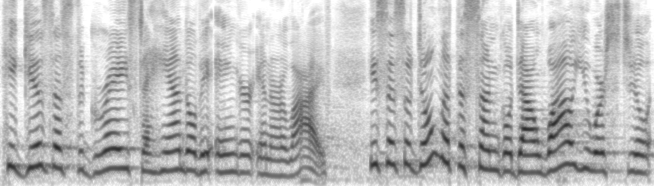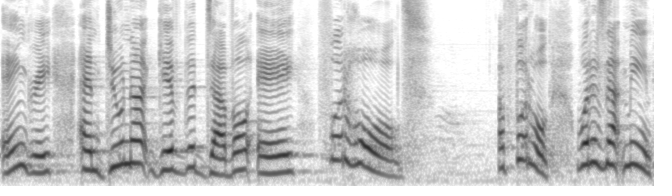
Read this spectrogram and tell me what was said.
He gives us the grace to handle the anger in our life. He says, So don't let the sun go down while you are still angry, and do not give the devil a foothold. A foothold. What does that mean?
